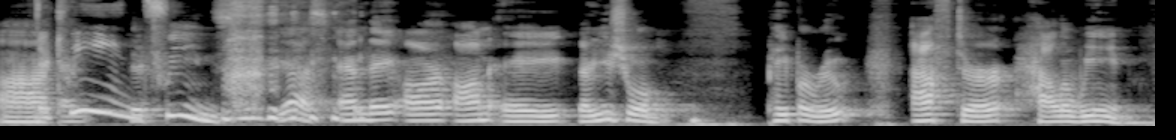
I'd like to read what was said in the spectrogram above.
Uh, They're tweens. They're tweens. yes, and they are on a their usual paper route after Halloween.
